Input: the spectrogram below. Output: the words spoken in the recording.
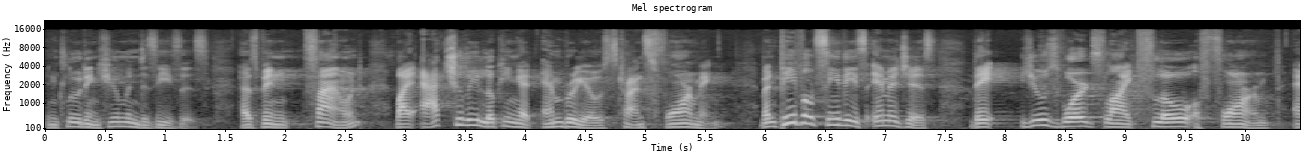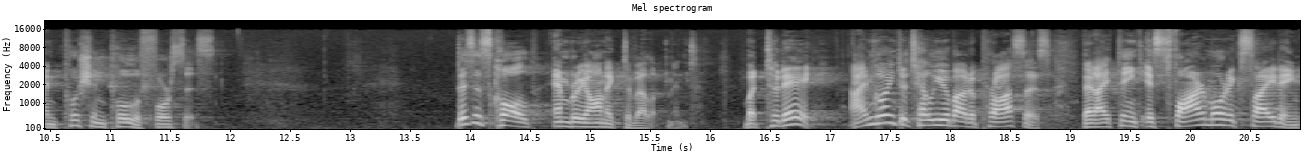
including human diseases, has been found by actually looking at embryos transforming. When people see these images, they use words like flow of form and push and pull of forces. This is called embryonic development. But today, I'm going to tell you about a process that I think is far more exciting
